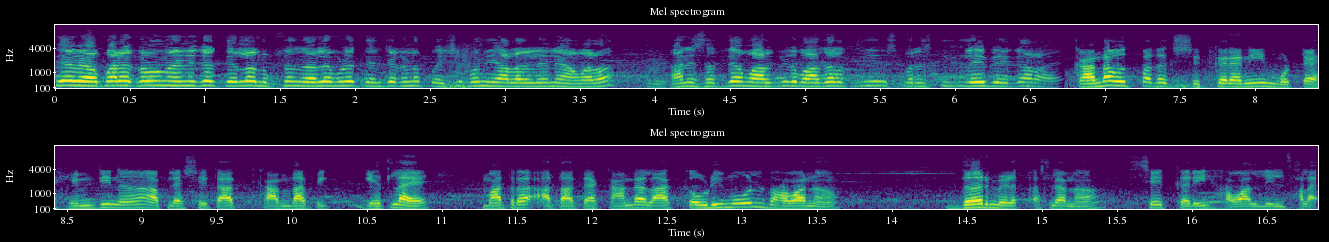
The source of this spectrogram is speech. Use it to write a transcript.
त्या व्यापाऱ्याकडून आणि का त्याला नुकसान झाल्यामुळे त्यांच्याकडनं पैसे पण यायला लागले नाही आम्हाला. आणि सध्या मार्केट बाजारातली परिस्थिती लई बेकार आहे. कांदा उत्पादक शेतकऱ्यांनी मोठ्या हिमतीनं आपल्या शेतात कांदा पीक घेतलाय. मात्र आता त्या कांद्याला कवडीमोल भावानं दर मिळत असल्यानं शेतकरी हवालदिल झालाय.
